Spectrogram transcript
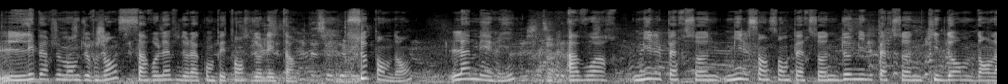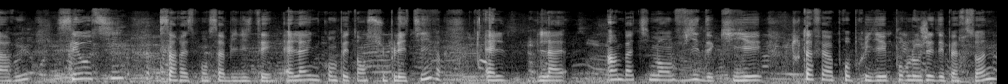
L'hébergement d'urgence, ça relève de la compétence de l'État. Cependant, la mairie, avoir 1000 personnes, 1500 personnes, 2000 personnes qui dorment dans la rue, c'est aussi sa responsabilité. Elle a une compétence supplétive, elle a un bâtiment vide qui est tout à fait approprié pour loger des personnes.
